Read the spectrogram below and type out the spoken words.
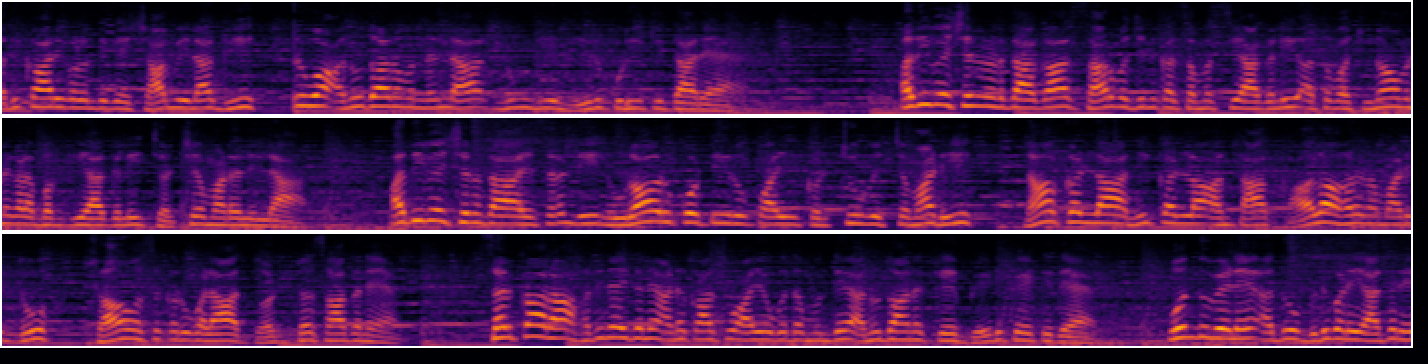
ಅಧಿಕಾರಿಗಳೊಂದಿಗೆ ಶಾಮೀಲಾಗಿ ಇರುವ ಅನುದಾನವನ್ನೆಲ್ಲ ನುಂಗಿ ನೀರು ಕುಡಿಯುತ್ತಿದ್ದಾರೆ. ಅಧಿವೇಶನ ನಡೆದಾಗ ಸಾರ್ವಜನಿಕ ಸಮಸ್ಯೆ ಆಗಲಿ ಅಥವಾ ಚುನಾವಣೆಗಳ ಬಗ್ಗೆ ಆಗಲಿ ಚರ್ಚೆ ಮಾಡಲಿಲ್ಲ. ಅಧಿವೇಶನದ ಹೆಸರಲ್ಲಿ ನೂರಾರು ಕೋಟಿ ರೂಪಾಯಿ ಖರ್ಚು ವೆಚ್ಚ ಮಾಡಿ ನಾ ಕಳ್ಳ ನೀ ಕಳ್ಳ ಅಂತ ಕಾಲಹರಣ ಮಾಡಿದ್ದು ಶಾಸಕರುಗಳ ದೊಡ್ಡ ಸಾಧನೆ. ಸರ್ಕಾರ ಹದಿನೈದನೇ ಹಣಕಾಸು ಆಯೋಗದ ಮುಂದೆ ಅನುದಾನಕ್ಕೆ ಬೇಡಿಕೆ ಇಟ್ಟಿದೆ. ಒಂದು ವೇಳೆ ಅದು ಬಿಡುಗಡೆಯಾದರೆ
